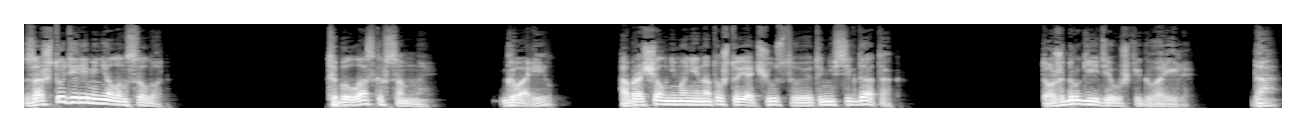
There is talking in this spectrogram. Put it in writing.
За что дери меня, Ланселот? Ты был ласков со мной. Говорил. Обращал внимание на то, что я чувствую. Это не всегда так. Тоже другие девушки говорили. Да.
